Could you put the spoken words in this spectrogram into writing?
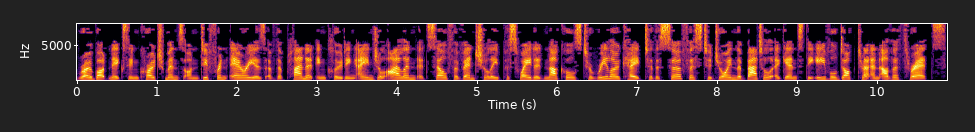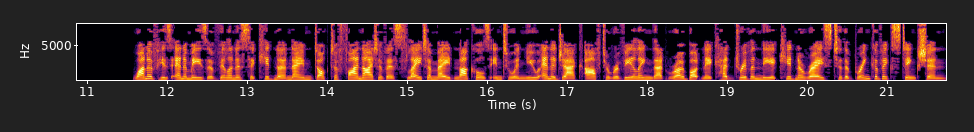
Robotnik's encroachments on different areas of the planet including Angel Island itself eventually persuaded Knuckles to relocate to the surface to join the battle against the Evil Doctor and other threats. One of his enemies a villainous echidna named Dr. Finitevus later made Knuckles into a new Enerjak after revealing that Robotnik had driven the echidna race to the brink of extinction.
